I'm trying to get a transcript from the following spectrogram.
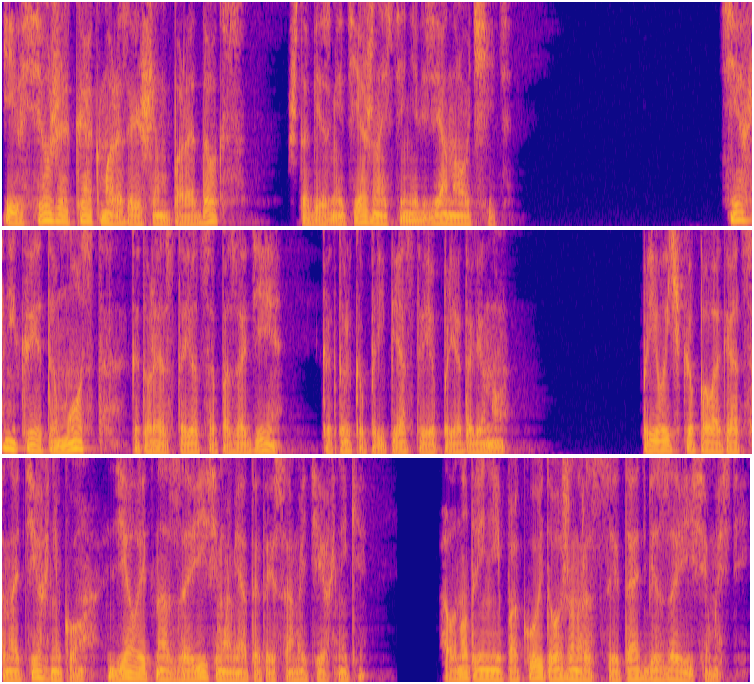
И все же, как мы разрешим парадокс, что безмятежности нельзя научить? Техника – это мост, который остается позади, как только препятствие преодолено. Привычка полагаться на технику делает нас зависимыми от этой самой техники, а внутренний покой должен расцветать без зависимостей.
